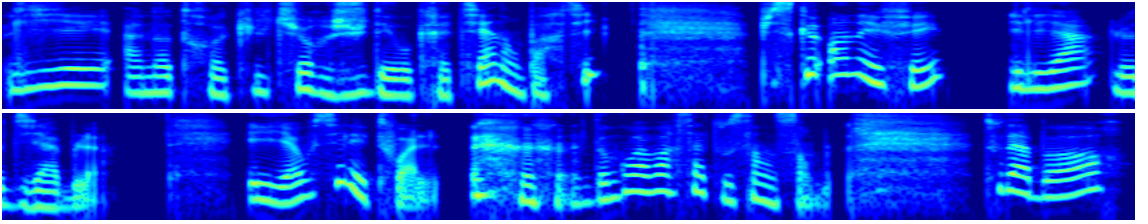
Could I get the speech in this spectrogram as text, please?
liés à notre culture judéo-chrétienne en partie, puisque en effet, il y a le diable et il y a aussi l'étoile. donc on va voir ça tout ça ensemble. Tout d'abord,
